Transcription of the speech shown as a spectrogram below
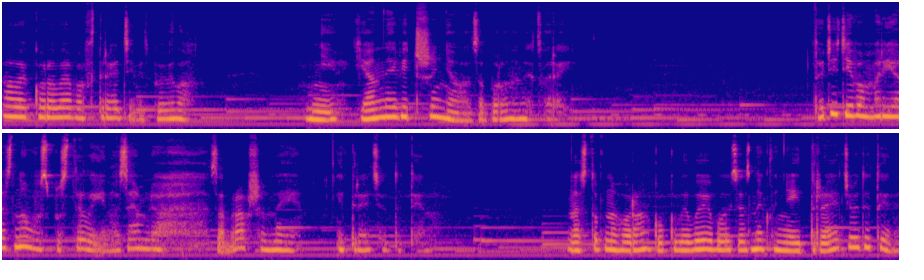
Але королева втретє відповіла: Ні, я не відчиняла заборонених дверей. Тоді Діва Марія знову спустила її на землю, забравши в неї і третю дитину. Наступного ранку, коли виявилося зникнення і третьої дитини,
